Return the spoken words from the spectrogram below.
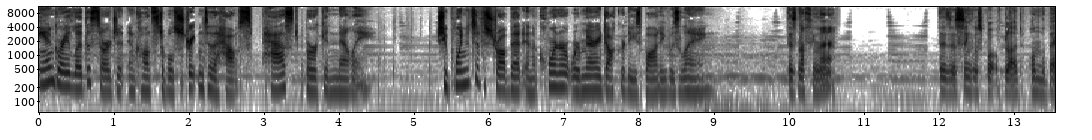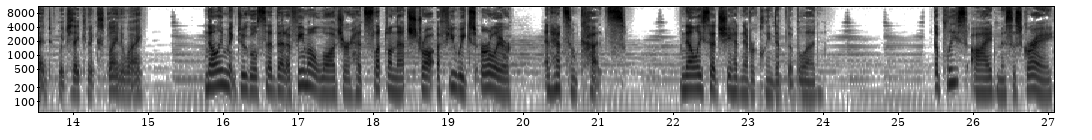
Anne Gray led the sergeant and constable straight into the house, past Burke and Nellie. She pointed to the straw bed in the corner where Mary Docherty's body was laying. There's nothing there. There's a single spot of blood on the bed, which they can explain away. Nellie McDougal said that a female lodger had slept on that straw a few weeks earlier and had some cuts. Nellie said she had never cleaned up the blood. The police eyed Mrs. Gray,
